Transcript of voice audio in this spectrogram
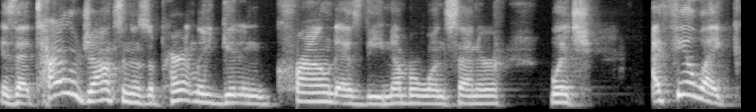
is that Tyler Johnson is apparently getting crowned as the number one center, which I feel like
